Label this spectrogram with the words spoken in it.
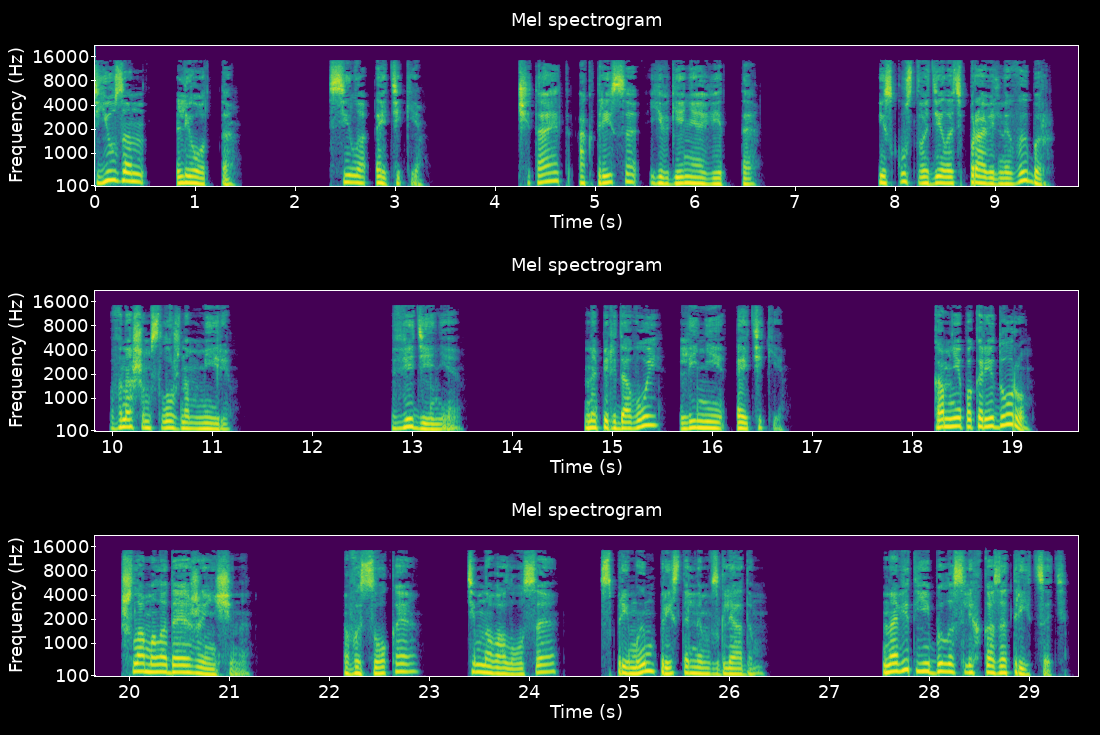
Сьюзан Лиотта. Сила этики. Читает актриса Евгения Витте. Искусство делать правильный выбор в нашем сложном мире. Введение. На передовой линии этики. Ко мне по коридору шла молодая женщина. Высокая, темноволосая, с прямым пристальным взглядом. На вид ей было слегка за тридцать.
